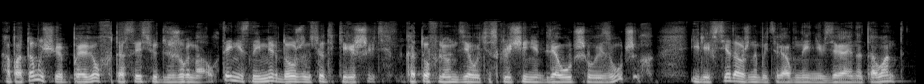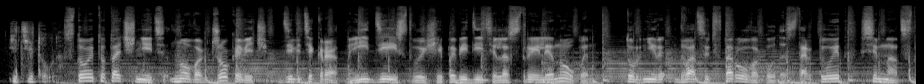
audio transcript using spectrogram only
а потом еще и провел фотосессию для журнала. Теннисный мир должен все-таки решить, готов ли он делать исключение для лучшего из лучших, или все должны быть равны, невзирая на талант и титулы. Стоит уточнить, Новак Джокович – девятикратный и действующий победитель Australian Open. Турнир 22 года стартует 17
